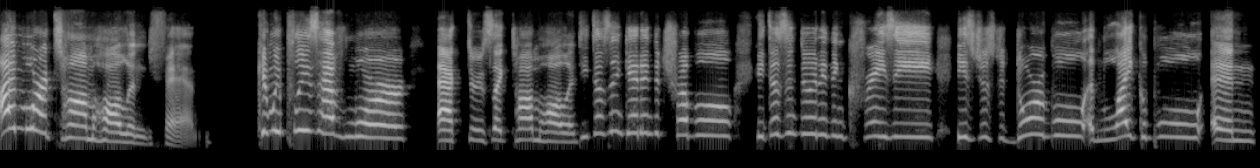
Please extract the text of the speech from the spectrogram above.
I'm more a Tom Holland fan. Can we please have more actors like Tom Holland? He doesn't get into trouble. He doesn't do anything crazy. He's just adorable and likable and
